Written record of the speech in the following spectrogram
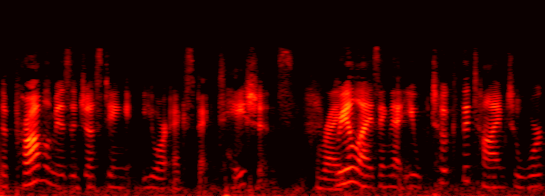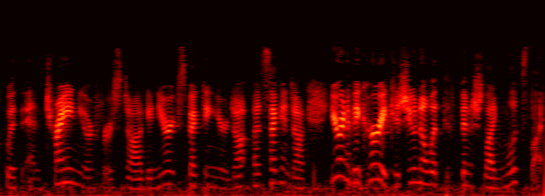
the problem is adjusting your expectations Right. realizing that you took the time to work with and train your first dog and you're expecting your do- a second dog you're in a big hurry because you know what the finish line looks like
